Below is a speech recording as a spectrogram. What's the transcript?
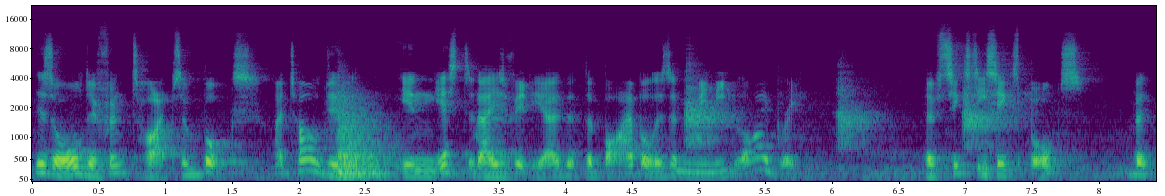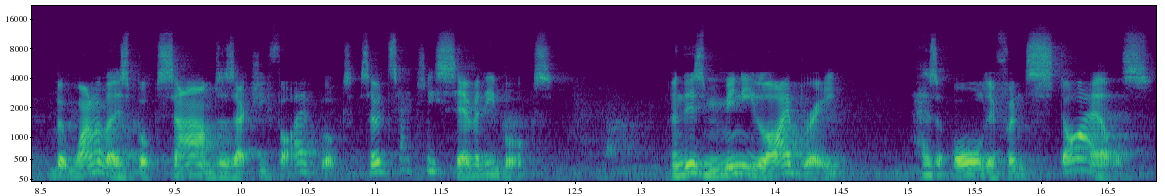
there's all different types of books. I told you in yesterday's video that the Bible is a mini library of 66 books, but, but one of those books, Psalms, is actually five books. So it's actually 70 books. And this mini library has all different styles.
